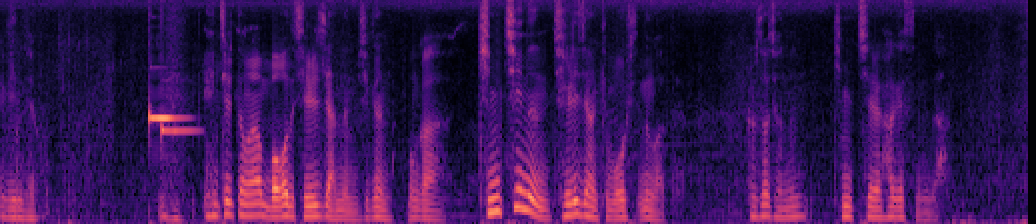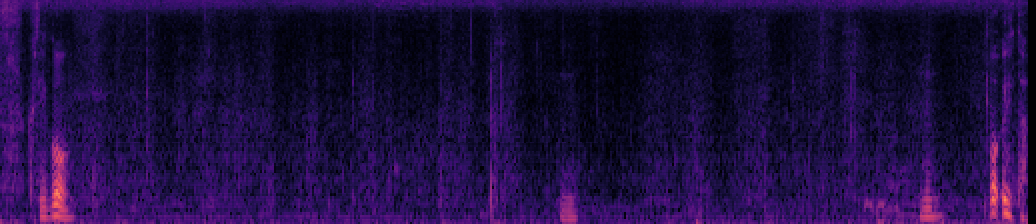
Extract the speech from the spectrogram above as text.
여기 있네요. 일주일 동안 먹어도 질리지 않는 음식은 뭔가 김치는 질리지 않게 먹을 수 있는 것 같아요. 그래서 저는 김치를 하겠습니다. 그리고 음. 음. 어 여기 있다.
